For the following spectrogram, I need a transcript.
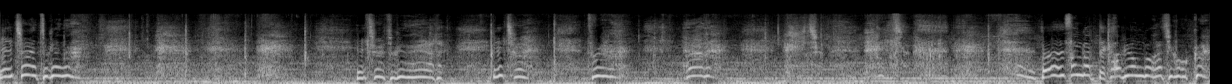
1초에 두 개는 1초에 두 개는 해야 돼. 1초에 두 개는 해야 돼. 1초, 1초. 아, 삼각대 가벼운 거 가지고 올걸.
